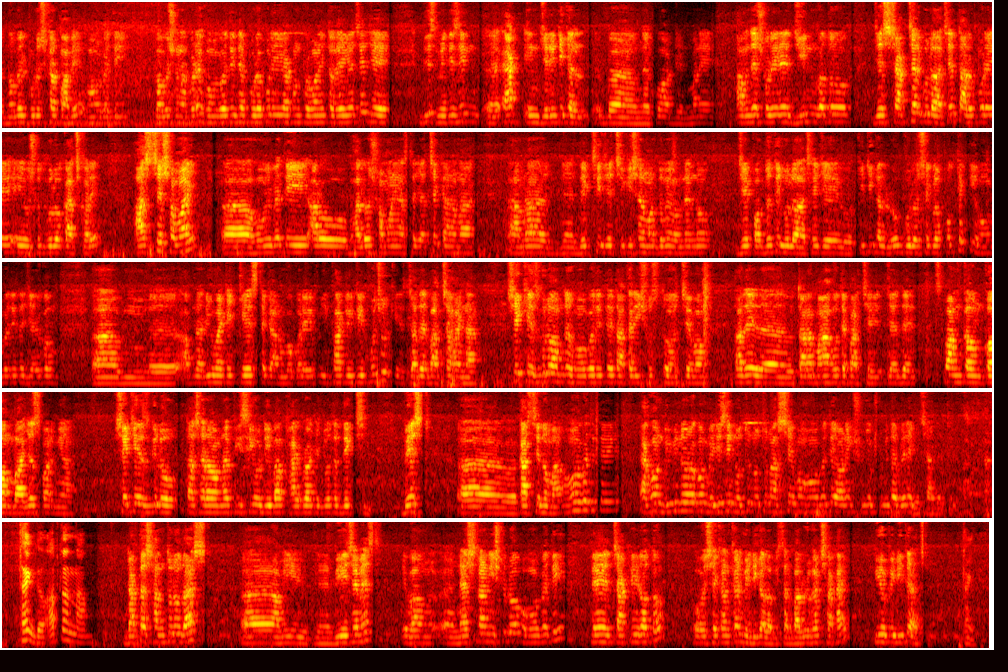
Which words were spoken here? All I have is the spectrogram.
নোবেল পুরস্কার পাবে হোমিওপ্যাথি গবেষণা করে। হোমিওপ্যাথিতে পুরোপুরি এখন প্রমাণিত হয়ে গেছে যে this medicine act in genetical coordinate মানে আমাদের শরীরে জিনগত যে স্ট্রাকচারগুলো আছে, তার উপরে এই ওষুধগুলো কাজ করে। আসছে সময় হোমিওপ্যাথি আরও ভালো সময় আসতে যাচ্ছে, কেননা আমরা দেখছি যে চিকিৎসার মাধ্যমে অন্যান্য যে পদ্ধতিগুলো আছে, যে ক্রিটিক্যাল রোগগুলো, সেগুলো প্রত্যেকটি হোমিওপ্যাথিতে যেরকম আপনার রিউম্যাটিক কেস থেকে আরম্ভ করে ইনফার্টিলিটির প্রচুর কেস যাদের বাচ্চা হয় না, সেই কেসগুলো আমাদের হোমিওপ্যাথিতে তাড়াতাড়ি সুস্থ হচ্ছে এবং তাদের তারা মা হতে পারছে, যাদের স্পাম কাউন্ট কম বা জোস্পার্মিয়া সেই কেসগুলো তাছাড়াও আমরা পিসিওডি বা ফাইব্রয়েড এগুলোতে দেখছি। বেস্ট কার্সিনোমা হোমিওপ্যাথিতে এখন বিভিন্ন রকম মেডিসিন নতুন নতুন আসছে এবং হোমিওপ্যাথি অনেক সুযোগ সুবিধা বেড়ে গেছে আগের থেকে। থ্যাংক ইউ আপনার নাম? ডাক্তার শান্তনু দাস আমি বিএইচএমএস এবং ন্যাশনাল ইনস্টিটিউট অফ হোমিওপ্যাথিতে চাকরিরত ও সেখানকার মেডিকেল অফিসার বালুরঘাট শাখায় পিওপিডিতে আছি। Thank you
